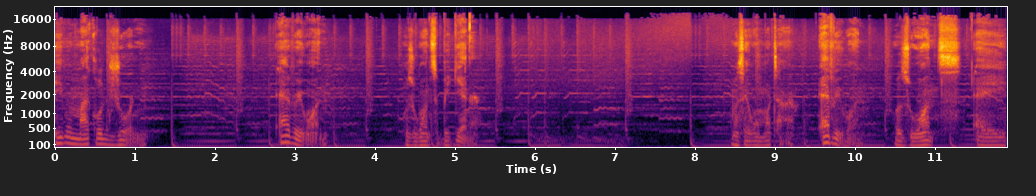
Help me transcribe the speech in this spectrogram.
even Michael Jordan, everyone was once a beginner. I'm to say one more time. Everyone was once a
